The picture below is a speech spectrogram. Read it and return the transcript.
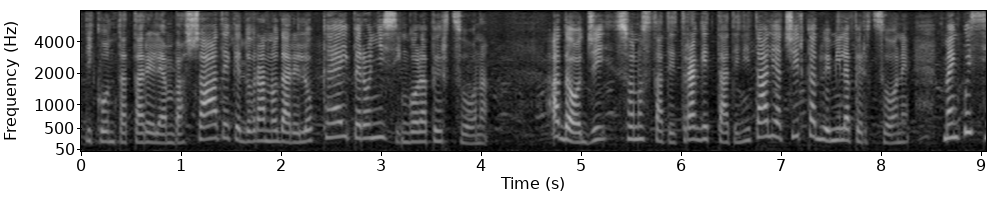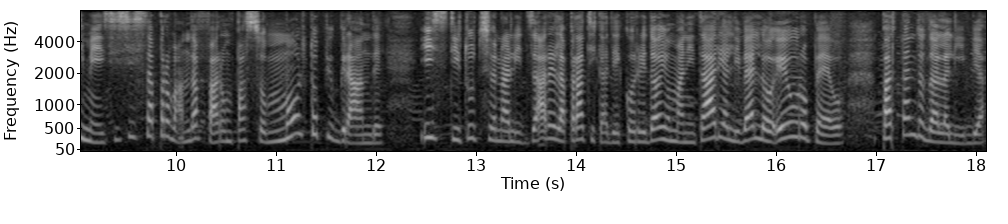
di contattare le ambasciate che dovranno dare l'ok per ogni singola persona. Ad oggi sono state traghettate in Italia circa 2.000 persone, ma in questi mesi si sta provando a fare un passo molto più grande, istituzionalizzare la pratica dei corridoi umanitari a livello europeo, partendo dalla Libia,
